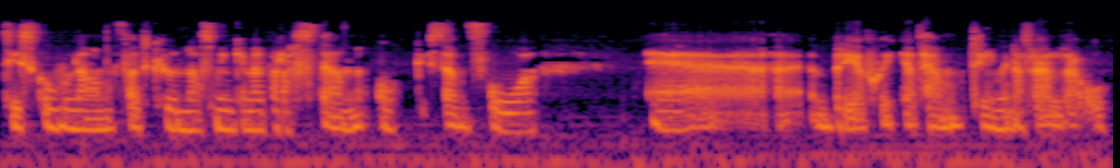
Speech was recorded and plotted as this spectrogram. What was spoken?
till skolan för att kunna sminka mig på rasten och sen få eh, brev skickat hem till mina föräldrar. Och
